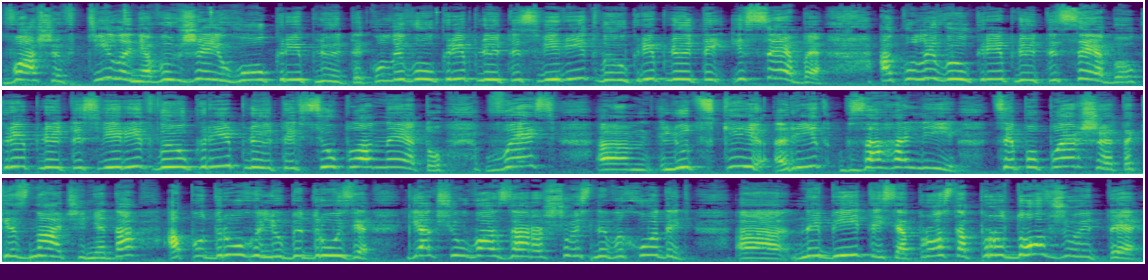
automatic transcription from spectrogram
ваше втілення, ви вже його укріплюєте. Коли ви укріплюєте свій рід, ви укріплюєте і себе. А коли ви укріплюєте себе, укріплюєте свій рід, ви укріплюєте всю планету, весь ем, людський рід взагалі. Це, по-перше, таке значення. Да? А по-друге, любі друзі, якщо у вас зараз щось не виходить, не бійтеся, просто продовжуйте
